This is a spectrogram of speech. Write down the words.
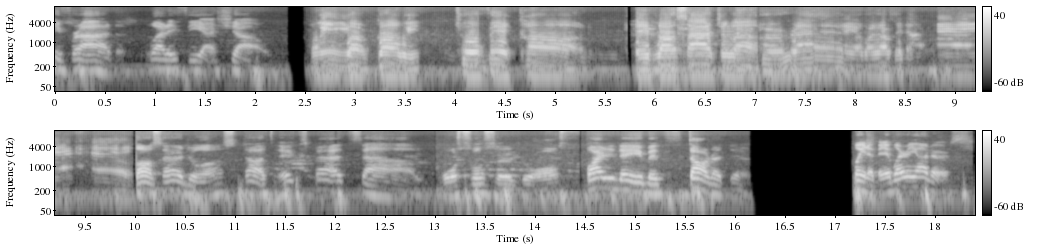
Hey, Brad, what is the show? We are going to VidCon in Los Angeles. Hooray! I love it. Los Angeles, that's expensive. What's Los Angeles? Why did they even start it there? Wait a minute, where are the others?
